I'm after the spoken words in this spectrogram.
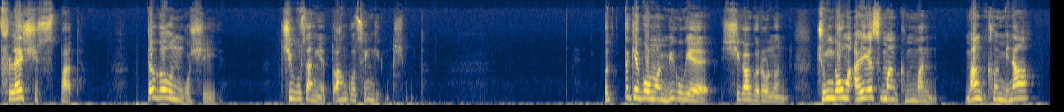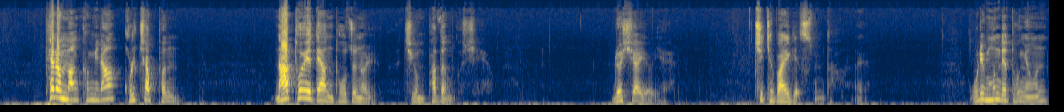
플래시 스팟, 뜨거운 곳이 지구상에 또 한 곳 생긴 것입니다. 어떻게 보면 미국의 시각으로는 중동 IS만큼만 만큼이나 테러만큼이나 골치 아픈 나토에 대한 도전을 지금 받은 것이에요. 러시아에 의해 지켜봐야겠습니다. 예. 우리 문 대통령은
